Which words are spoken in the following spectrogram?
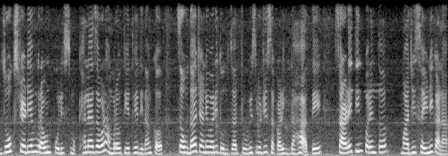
जोग स्टेडियम ग्राउंड पोलीस मुख्यालयाजवळ अमरावती येथे दिनांक चौदा जानेवारी दोन हजार चोवीस रोजी सकाळी दहा ते साडेतीनपर्यंत माजी सैनिकांना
